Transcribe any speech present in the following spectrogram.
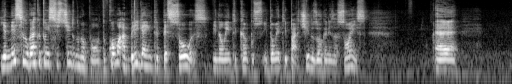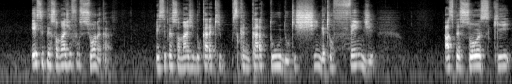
E é nesse lugar que eu estou insistindo no meu ponto. Como a briga é entre pessoas e não entre campos, então entre partidos, organizações, é, esse personagem funciona, cara. Esse personagem do cara que escancara tudo, que xinga, que ofende as pessoas que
